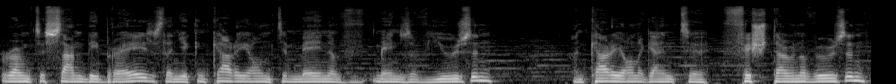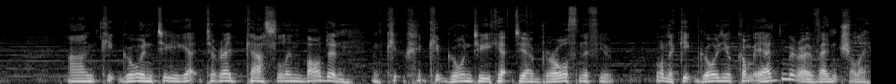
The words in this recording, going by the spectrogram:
round to Sandy Braes. Then you can carry on to Main of Mains of Usan and carry on again to Fishtown of Usan and keep going till you get to Redcastle in Boddin and keep keep going till you get to Arbroath and if you want to keep going you'll come to Edinburgh eventually.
